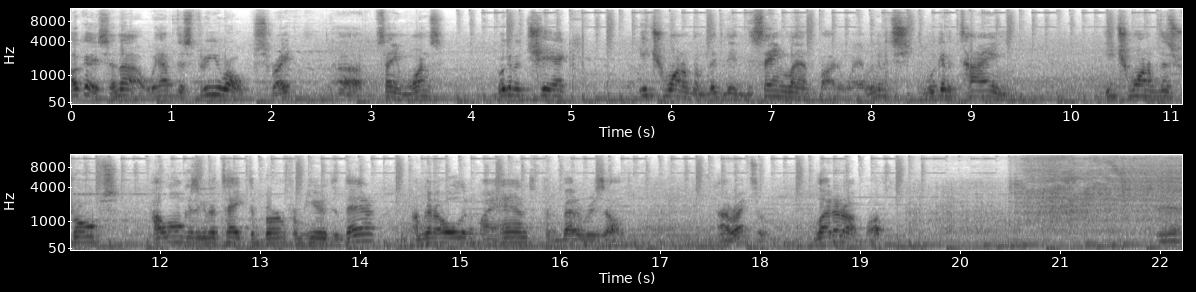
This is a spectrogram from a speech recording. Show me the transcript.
Okay, so now we have these three ropes, right? Uh, same ones. We're gonna check each one of them. They, they, the same length, by the way. We're gonna we're gonna time each one of these ropes. How long is it going to take to burn from here to there? I'm going to hold it in my hand for the better result. Alright, so light it up, Bob. Yeah.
